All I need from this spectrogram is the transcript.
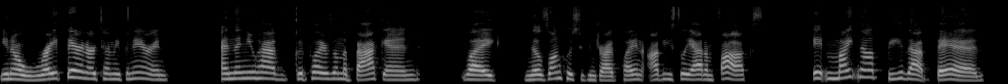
you know, right there in Artemi Panarin, and then you have good players on the back end like Nils Lundkvist who can drive play, and obviously Adam Fox. It might not be that bad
